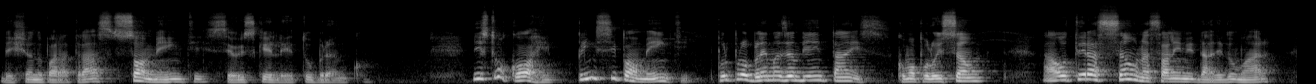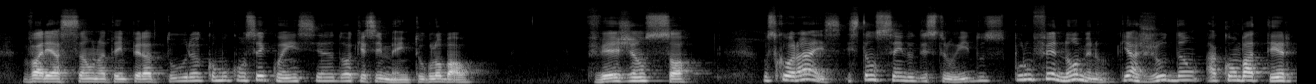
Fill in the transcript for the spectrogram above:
deixando para trás somente seu esqueleto branco. Isto ocorre principalmente por problemas ambientais, como a poluição, a alteração na salinidade do mar, variação na temperatura como consequência do aquecimento global. Vejam só, os corais estão sendo destruídos por um fenômeno que ajudam a combater,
